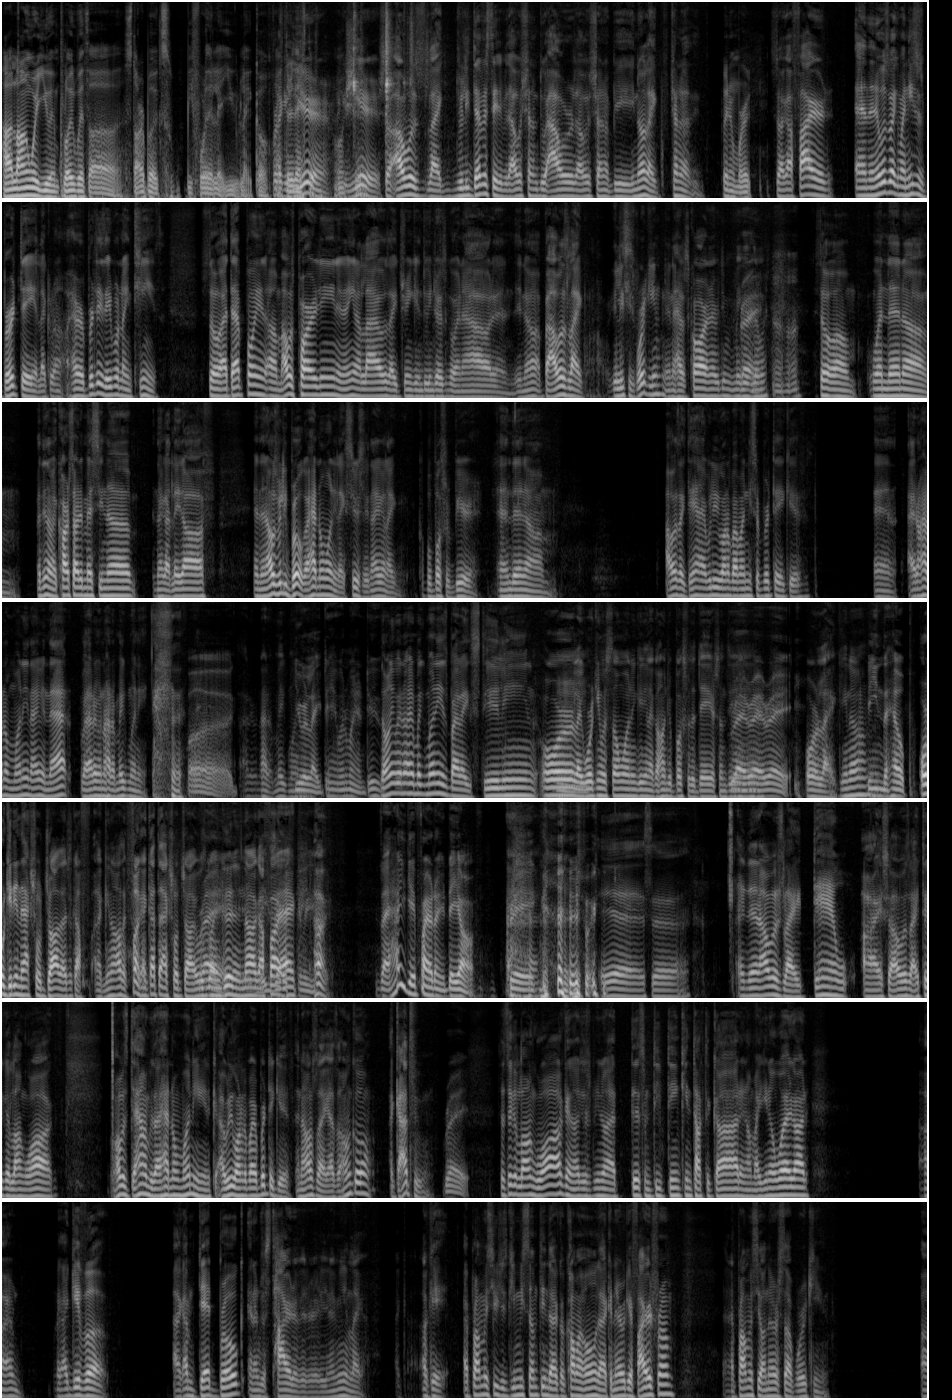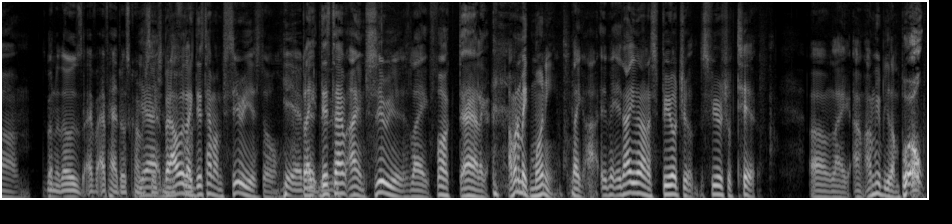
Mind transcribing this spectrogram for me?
how long were you employed with uh Starbucks before they let you like go? For like After a year. Oh, Like a shit. year. So I was like really devastated with that. I was trying to do hours. I was trying to be, you know, like trying to Put in work. So I got fired. And then it was like my niece's birthday. Like around- her birthday is April 19th. So at that point, um, I was partying and I ain't gonna lie, I was like drinking, doing drugs, and going out, and you know. But I was like, at least he's working and I had his car and everything. Making right. Uh huh. So um, when then um, I think my car started messing up, and I got laid off, and then I was really broke. I had no money, like seriously, not even like a couple bucks for beer. And then um, I was like, damn, I really want to buy my niece a birthday gift, and I don't have no money, not even that, but I don't even know how to make money. Fuck. I don't even know how to make money. You were like, damn, what am I gonna do? the only way I know how to make money is by like stealing or like Mm. working with someone and getting like a hundred bucks for the day or something. Right, right, right. Or like you know, Being the help. or getting an actual job. that I just got like you know I was like fuck I got the actual job. It was going good and now I got fired. Exactly. Fuck. It's like, how you get fired on your day off, Craig? yeah. So and then I was like, damn. All right. So I was I took a long walk. I was down because I had no money and I really wanted to buy a birthday gift. And I was like, as an uncle, I got to. right. So I took a long walk and I just, you know, I did some deep thinking, talked to God, and I'm like, you know what, God? I'm like I give up. Like I'm dead broke and I'm just tired of it already. You know what I mean? Like, like okay, I promise you, just give me something that I could call my own that I can never get fired from, and I promise you, I'll never stop working. Um, It's one of those. I've I've had those conversations. Yeah, but I was before. like, this time I'm serious though. yeah, But like this time I am serious. Like fuck that. Like I want to make money. Like I, it- it's not even on a spiritual spiritual tip. Um, like I'm, I'm here because I'm broke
